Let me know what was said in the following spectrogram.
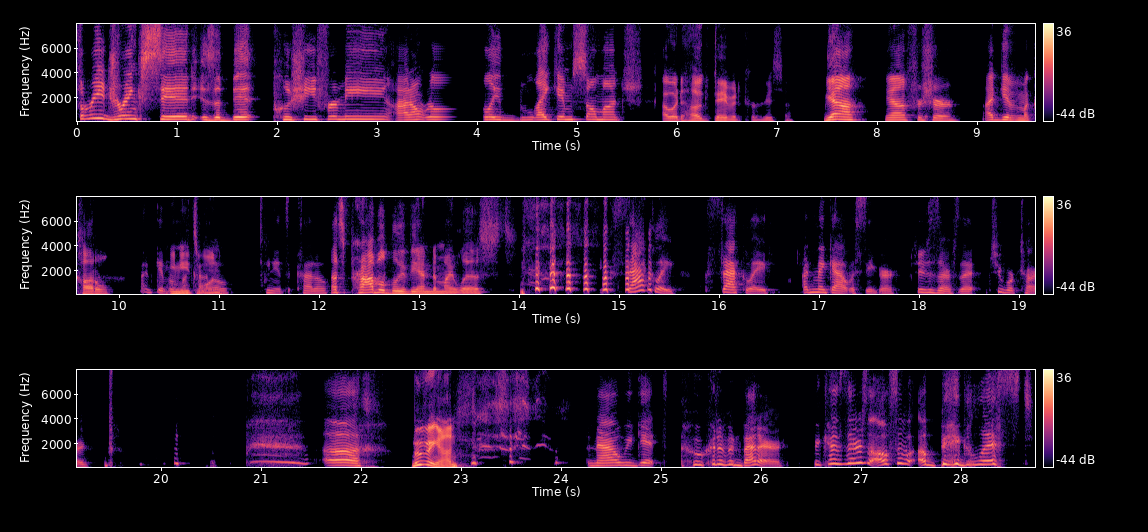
three drink Sid is a bit pushy for me. I don't really like him so much. I would hug David Caruso. Yeah, yeah, for sure. I'd give him a cuddle. I'd give him He him needs a one. He needs a cuddle. That's probably the end of my list. exactly. Exactly. I'd make out with Seeger. She deserves it. She worked hard. Ugh. Moving on. Now we get who could have been better because there's also a big list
